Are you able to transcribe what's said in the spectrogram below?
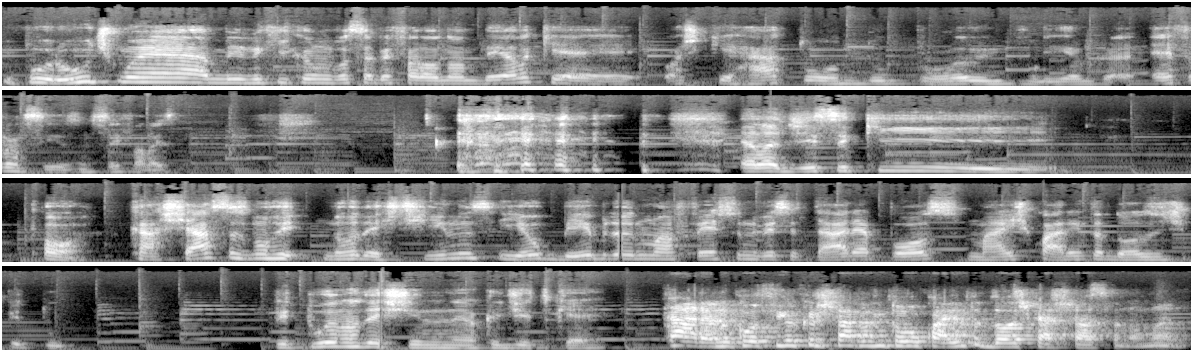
E por último é a menina aqui que eu não vou saber falar o nome dela, que é. Eu acho que é Rato do É francês, não sei falar isso. Ela disse que. Ó, cachaças nor- nordestinas e eu bêbada numa festa universitária após mais de 40 doses de pitu. Pitu é nordestino, né? Eu acredito que é. Cara, eu não consigo acreditar que alguém tomou 40 doses de cachaça, não, mano.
